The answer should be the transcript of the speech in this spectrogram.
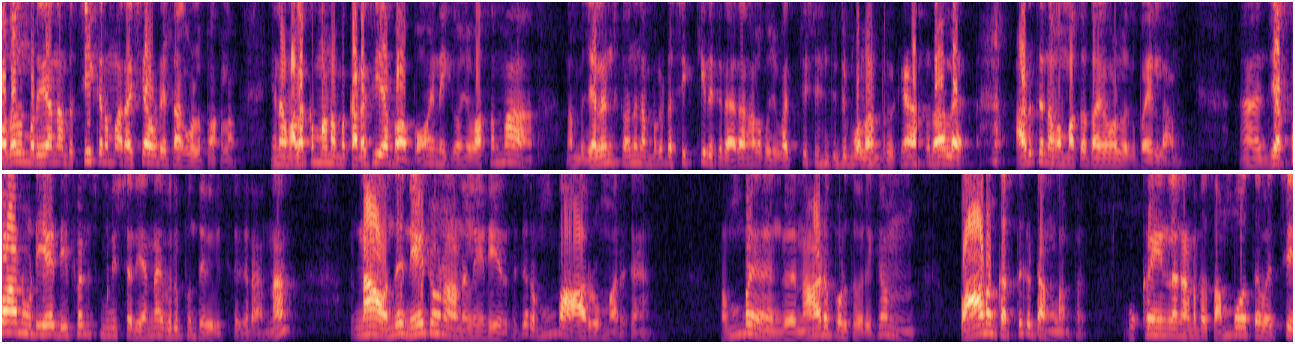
முதல் முறையாக நம்ம சீக்கிரமாக ரஷ்யாவுடைய தகவலை பார்க்கலாம். ஏன்னா வழக்கமாக நம்ம கடைசியாக பார்ப்போம். இன்றைக்கி கொஞ்சம் வசமாக நம்ம ஜெலன்ஸ்க்கு வந்து நம்மக்கிட்ட சிக்கி இருக்கிறாரு. அதனால் கொஞ்சம் வச்சு செஞ்சுட்டு போகலான் இருக்கேன். அதனால் அடுத்து நம்ம மற்ற தகவலுக்கு போயிடலாம். ஜப்பானுடைய டிஃபென்ஸ் மினிஸ்டர் என்ன விருப்பம் தெரிவிச்சிருக்கிறாருன்னா நான் வந்து நேட்டோ நாணல் இணையிறதுக்கு ரொம்ப ஆர்வமாக இருக்கேன். ரொம்ப எங்கள் நாடு பொறுத்த வரைக்கும் பாடம் கற்றுக்கிட்டாங்களாம் இப்போ. உக்ரைனில் நடந்த சம்பவத்தை வச்சு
